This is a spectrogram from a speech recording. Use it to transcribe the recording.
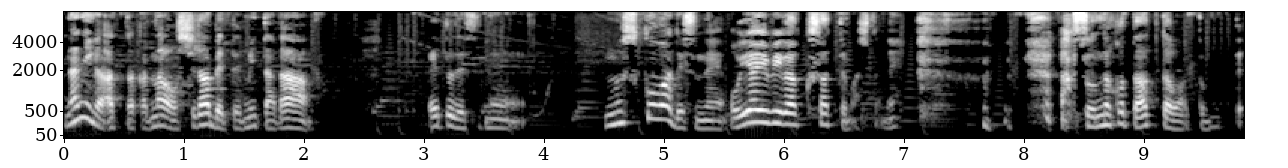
何があったかなを調べてみたら、えっとですね、息子はですね、親指が腐ってましたね。あ、そんなことあったわと思って。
